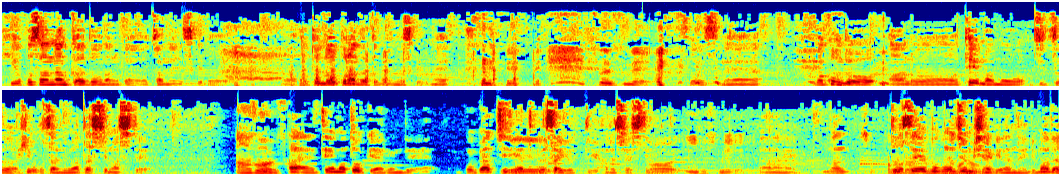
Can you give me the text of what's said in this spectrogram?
ひよこさんなんかはどうなのかわかんないですけど、まあ、本当にノープランだと思いますけどね。そうですね。そうですね。まあ、今度、あのテーマも実はひよこさんに渡してまして、あ、そうなんですか。はい、テーマトークやるんで、がっちりやってくださいよっていう話はしてるんで、あいいですね。はい。まあ、どうせ僕も準備しなきゃゃ。なんないんで、まだ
